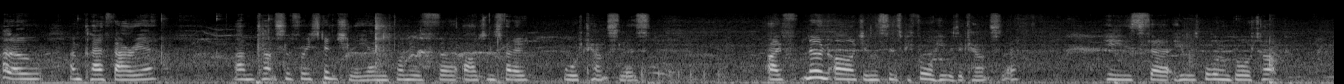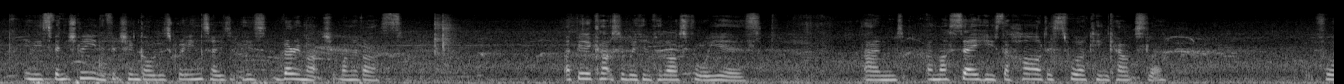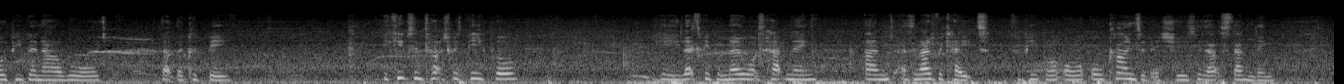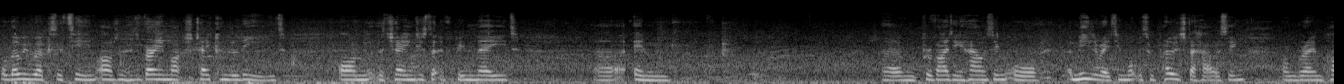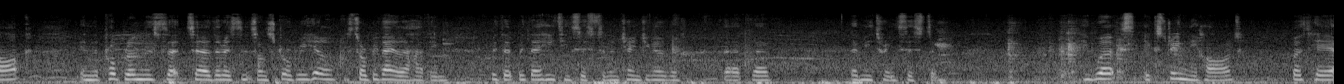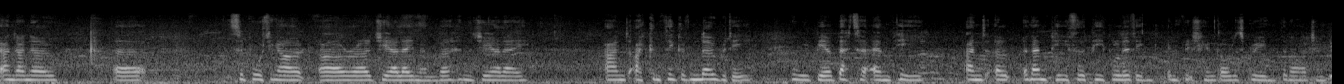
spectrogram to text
Hello, I'm Claire Farrier. I'm Councillor for East Finchley and one of uh, Arjun's fellow ward councillors. I've known Arjun since before he was a councillor. He's, uh, he was born and brought up in East Finchley, in Finchley and Golders Green, so he's, he's very much one of us. I've been a councillor with him for the last four years and I must say he's the hardest working councillor for people in our ward that there could be. He keeps in touch with people, he lets people know what's happening and as an advocate for people on all kinds of issues he's outstanding. Although we work as a team, Arjun has very much taken the lead on the changes that have been made uh, in um, providing housing or ameliorating what was proposed for housing on Grahame Park in the problems that uh, the residents on Strawberry Hill, Strawberry Vale are having with, the, with their heating system and changing over their, their, their metering system. He works extremely hard, both here and I know uh, supporting our, our uh, GLA member in the GLA and I can think of nobody who would be a better MP and a, an MP for the people living in and Golders Green than Arjun.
